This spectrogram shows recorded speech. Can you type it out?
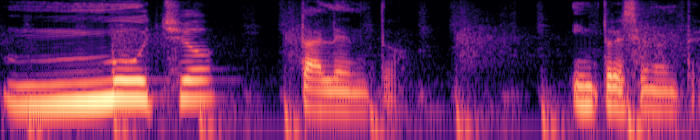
mucho talento. Impresionante.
